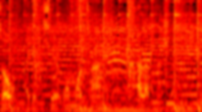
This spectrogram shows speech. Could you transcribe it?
So I get to say it one more time. I love Pressure.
